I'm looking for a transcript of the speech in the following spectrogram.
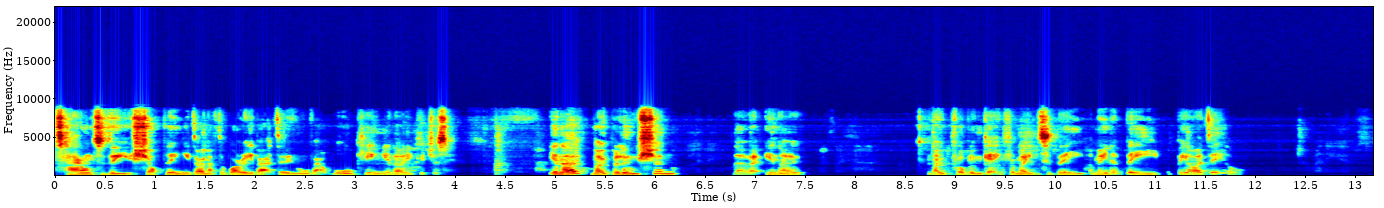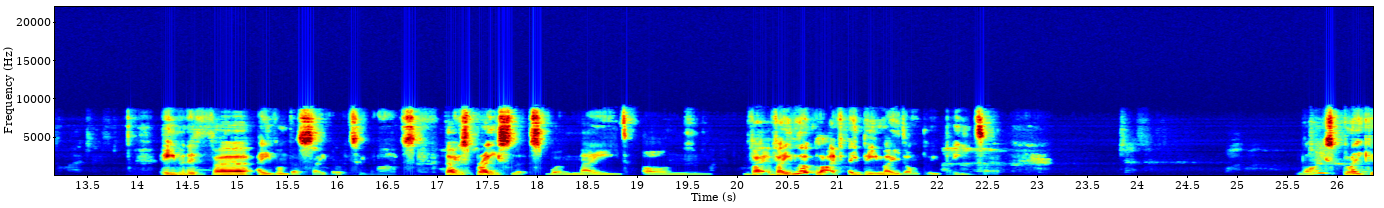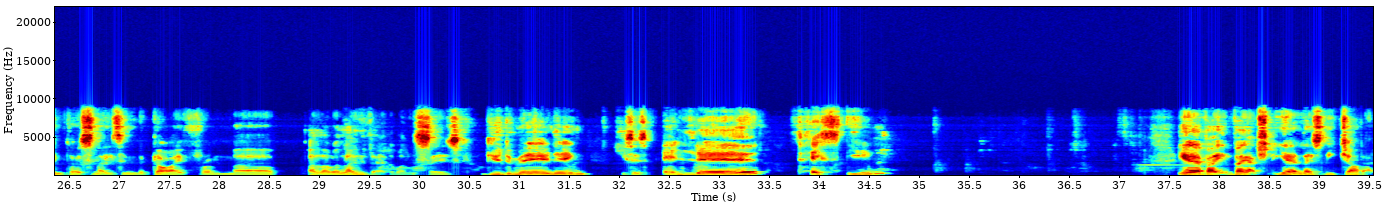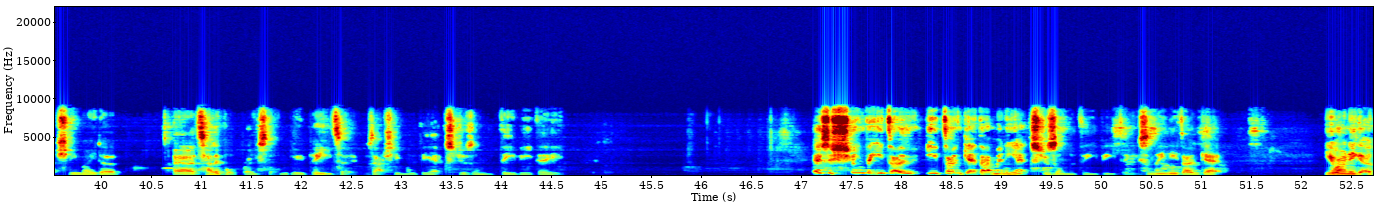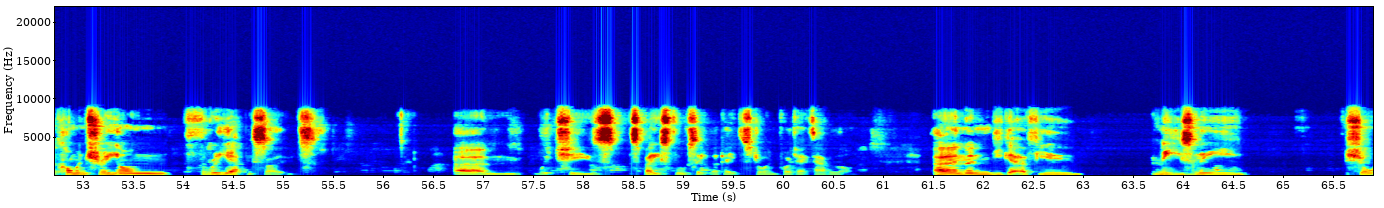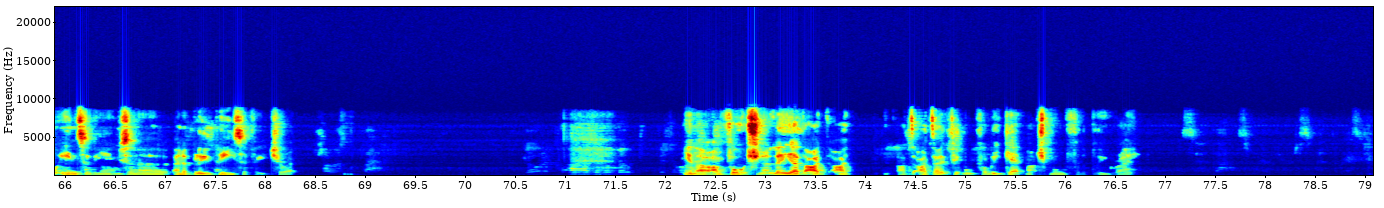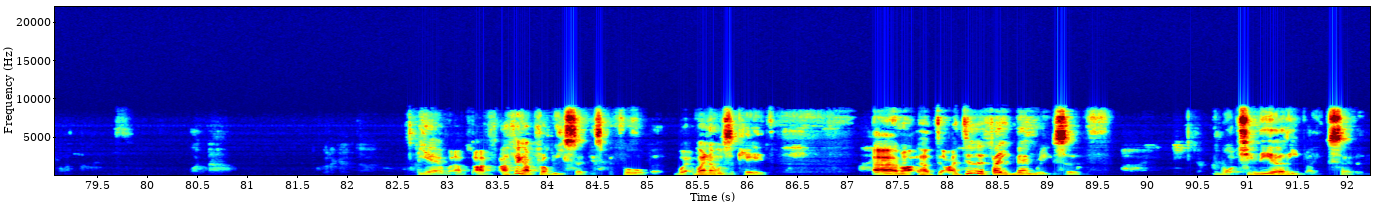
town to do your shopping. You don't have to worry about doing all that walking, you know, you could just, you know, no pollution, no, you know, no problem getting from A to B. I mean, it'd be it'd be ideal. Even if uh, Avon does say there are too many ifs, those bracelets were made on. They, they look like they'd be made on Blue Peter. Why is Blake impersonating the guy from uh, Hello Hello there? The one that says, Good morning. He says, Hello, testing. Yeah, they they actually yeah Lesley Judd actually made a, a teleport bracelet on Blue Peter. It was actually one of the extras on the DVD. It's a shame that you don't you don't get that many extras on the DVDs. I mean, you don't get you only get a commentary on three episodes, um, which is Spacefall Seek Locate Destroy Project Avalon, and then you get a few measly short interviews and a and a Blue Peter featurette. You know, unfortunately, I, I, I, I don't think we'll probably get much more for the Blu-ray. Yeah, I, I think I probably said this before, but when I was a kid, um, I, I do have vague memories of watching the early Blake Sevens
